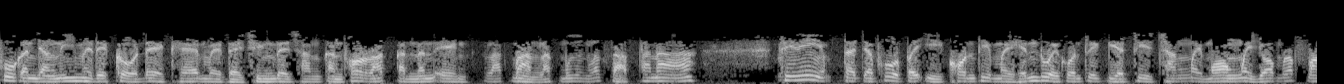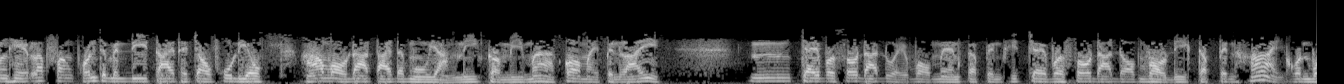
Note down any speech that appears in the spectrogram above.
พูดกันอย่างนี้ไม่ได้โกรธได้แค้นไม่ได้ชิงได้ชังกันเพราะรักกันนั่นเอง รักบ้านรักเมืองรักศาสนา ทีนี้แต่จะพูดไปอีกคนที่ไม่เห็นด้วยคนที่เกียดที่ชังไม่มองไม่ยอมรับฟังเหตุรับฟังผลจะเป็นดีตายแต่เจ้าผู้เดียว หาว่าด่าตายแต่หมู่อย่างนี้ก็มีมากก็ไม่เป็นไรใจบโซดาด้วยวอแมนกับเป็นพิษใจบโซดาดอมวอดีกับเป็นห้าคนโบ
